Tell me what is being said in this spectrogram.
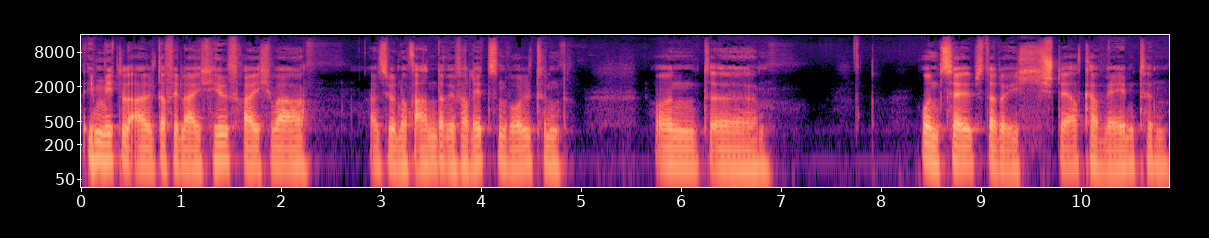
im Mittelalter vielleicht hilfreich war, als wir noch andere verletzen wollten und äh, uns selbst dadurch stärker wähnten,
